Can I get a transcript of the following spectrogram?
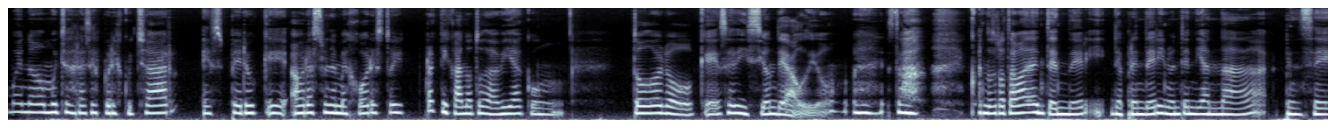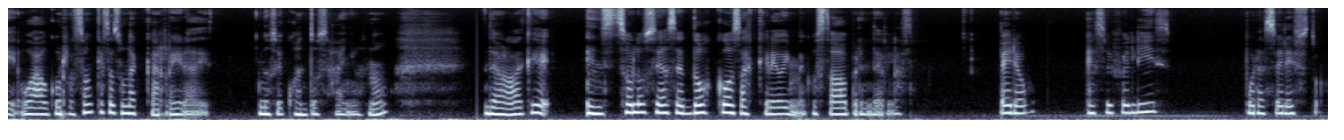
Bueno, muchas gracias por escuchar. Espero que ahora suene mejor. Estoy practicando todavía con todo lo que es edición de audio. Estaba, cuando trataba de entender y de aprender y no entendía nada, pensé, wow, con razón que esa es una carrera de no sé cuántos años, ¿no? De verdad que solo sé hacer dos cosas, creo, y me ha costado aprenderlas. Pero estoy feliz por hacer esto.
